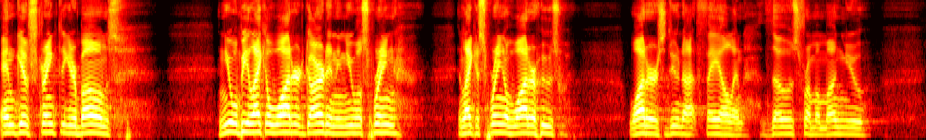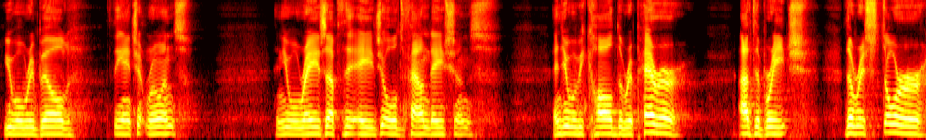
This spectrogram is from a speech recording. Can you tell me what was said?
and give strength to your bones. And you will be like a watered garden, and you will spring, and like a spring of water whose waters do not fail. And those from among you, you will rebuild the ancient ruins, and you will raise up the age old foundations, and you will be called the repairer of the breach, the restorer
